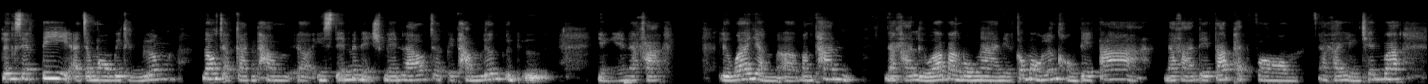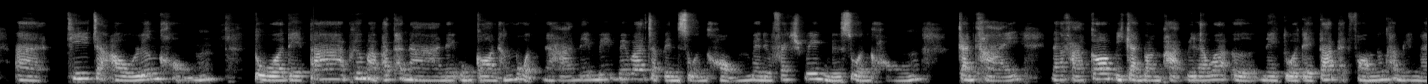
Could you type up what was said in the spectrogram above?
เรื่อง safety อาจจะมองไปถึงเรื่องนอกจากการทำ incident management แล้วจะไปทำเรื่องอื่นๆ อย่างเงี้ยนะคะหรือว่าอย่างบางท่านนะคะหรือว่าบางโรงงานเนี่ยก็มองเรื่องของ Data นะคะ Data Platform นะคะอย่างเช่นว่า ที่จะเอาเรื่องของตัว Data เพื่อมาพัฒนาในองค์กรทั้งหมดนะคะในไม่ไม่ว่าจะเป็นส่วนของ manufacturing หรือส่วนของการขายนะคะก็มีการวางผานไว้แล้วว่าเออในตัว Data Platform ต้องทำยังไง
